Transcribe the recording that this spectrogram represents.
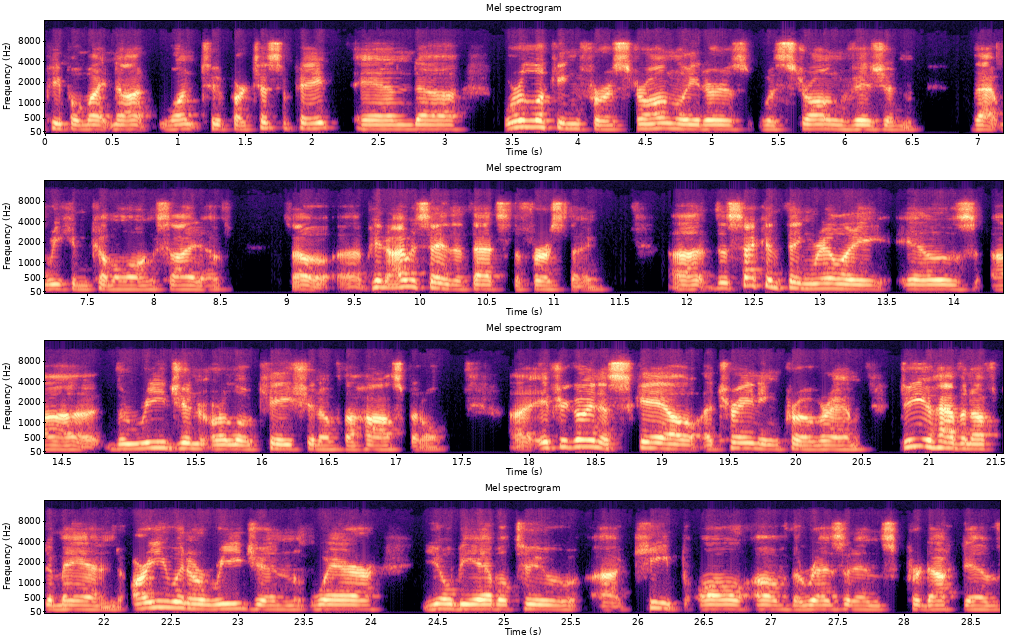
people might not want to participate. And we're looking for strong leaders with strong vision that we can come alongside of. So, Peter, I would say that that's the first thing. Uh, the second thing really is uh, the region or location of the hospital uh, if you're going to scale a training program, do you have enough demand? Are you in a region where you'll be able to uh, keep all of the residents productive?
